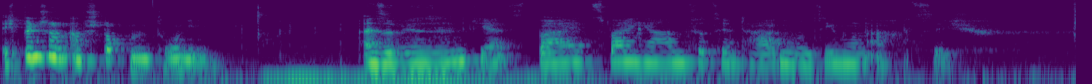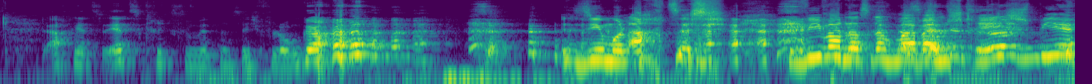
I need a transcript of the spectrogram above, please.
Ich bin schon am Stoppen, Toni. Also wir sind jetzt bei zwei Jahren, 14 Tagen und 87. Ach, jetzt, jetzt kriegst du mit, dass ich flunker. 87. Wie war das nochmal beim Strichspiel?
